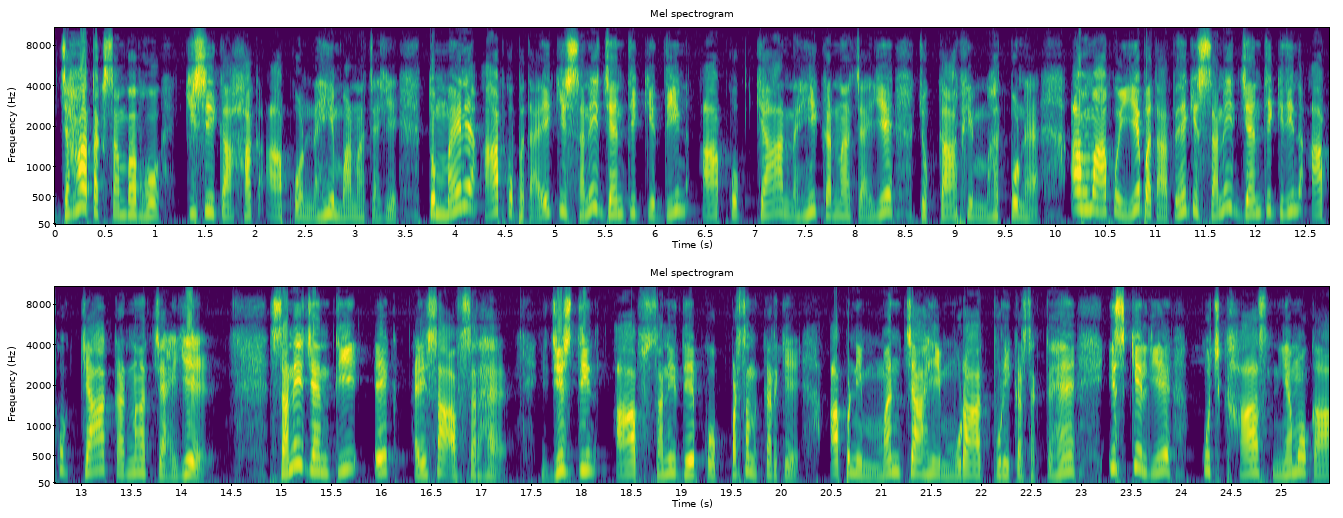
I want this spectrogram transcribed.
जहाँ तक संभव हो, किसी का हक आपको नहीं मानना चाहिए। तो मैंने आपको बताया कि शनि जयंती के दिन आपको क्या नहीं करना चाहिए, जो काफ़ी महत्वपूर्ण है। अब हम आपको ये बताते हैं कि शनि जयंती के दिन आपको क्या करना चाहिए। शनि जयंती एक ऐसा अवसर है, जिस दिन आप शनि देव को प्रसन्न करके अपनी मनचाही मुराद पूरी कर सकते हैं। इसके लिए कुछ खास नियमों का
